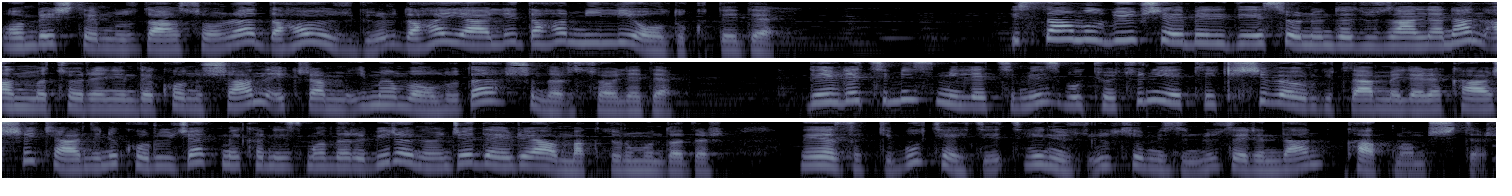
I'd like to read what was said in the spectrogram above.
15 Temmuz'dan sonra daha özgür, daha yerli, daha milli olduk dedi. İstanbul Büyükşehir Belediyesi önünde düzenlenen anma töreninde konuşan Ekrem İmamoğlu da şunları söyledi. Devletimiz, milletimiz bu kötü niyetli kişi ve örgütlenmelere karşı kendini koruyacak mekanizmaları bir an önce devreye almak durumundadır. Ne yazık ki bu tehdit henüz ülkemizin üzerinden kalkmamıştır.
